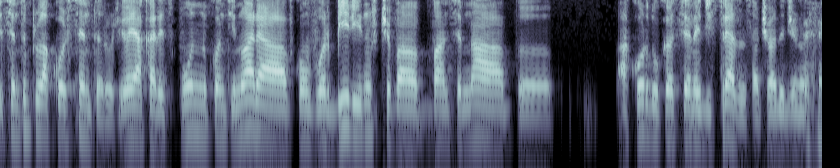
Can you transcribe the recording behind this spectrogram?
se întâmplă la call center-uri, ăia care îți spun continuarea convorbirii, nu știu ce va, va însemna uh, acordul că se înregistrează sau ceva de genul ăsta.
